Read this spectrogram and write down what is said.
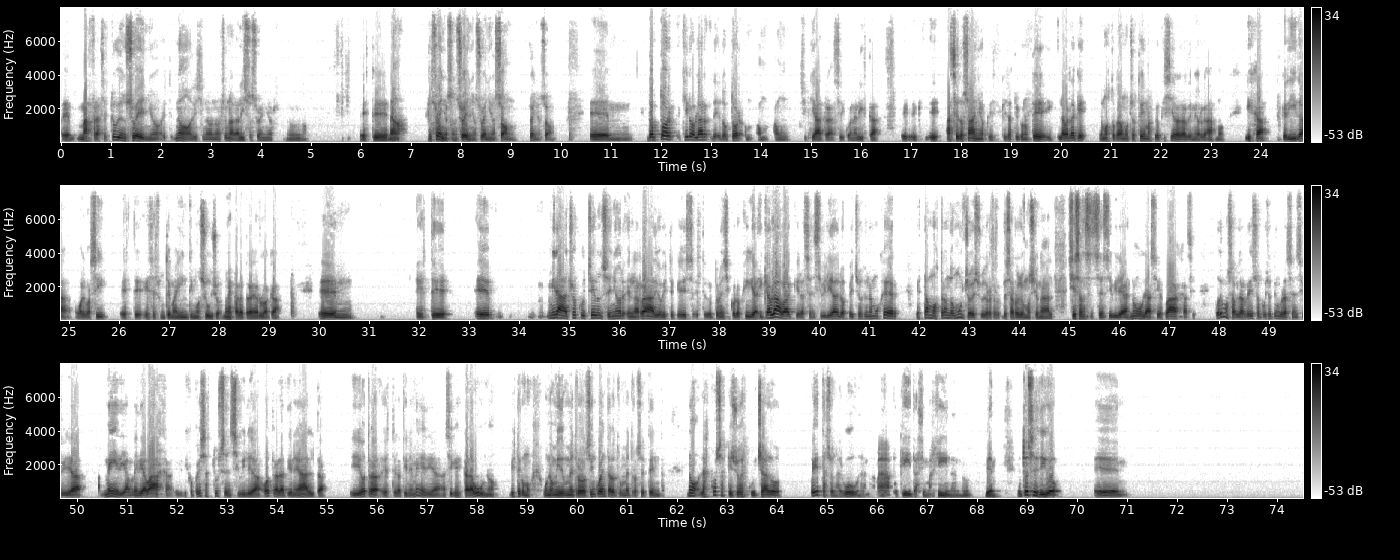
Eh, más frases. Tuve un sueño. Este, no, dice, no, no, yo no analizo sueños. No, Este, no, los sueños son sueños, sueños son sueños son. Em, doctor, quiero hablar de doctor a un, psiquiatra, psicoanalista. Eh, eh, eh, hace dos años que, ya estoy con usted y la verdad que hemos tocado muchos temas, pero quisiera hablar de mi orgasmo. Hija querida o algo así, este, ese es un tema íntimo suyo, no es para traerlo acá. Em, este, Mira, yo escuché un señor en la radio, viste, que es este, doctor en psicología, y que hablaba que la sensibilidad de los pechos de una mujer está mostrando mucho de su desarrollo emocional. Si esa sensibilidad es nula, si es baja, podemos hablar de eso, pues yo tengo la sensibilidad media, media baja. Y dijo, pero esa es tu sensibilidad, otra la tiene alta y otra este, la tiene media, así que es cada uno. ¿Viste? Como uno mide un metro cincuenta, el otro un metro setenta. No, las cosas que yo he escuchado, pues estas son algunas, nada más, poquitas, se imaginan, ¿no? Bien, entonces digo, eh,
